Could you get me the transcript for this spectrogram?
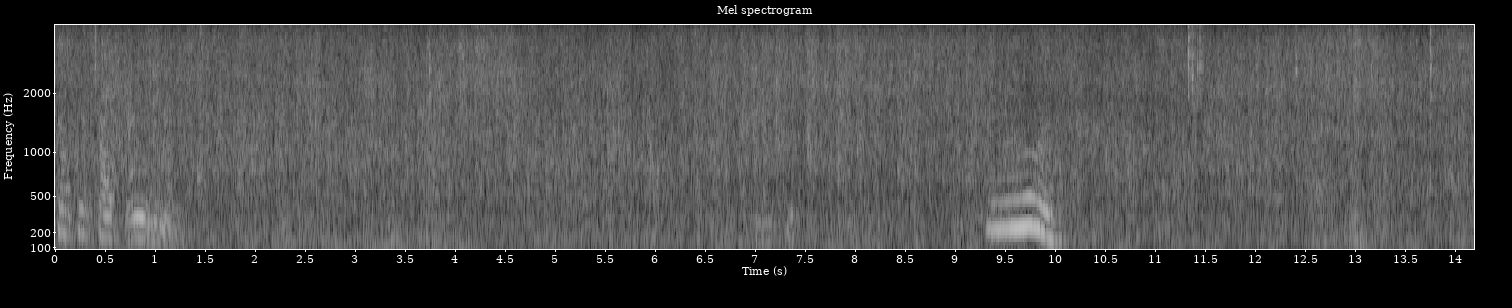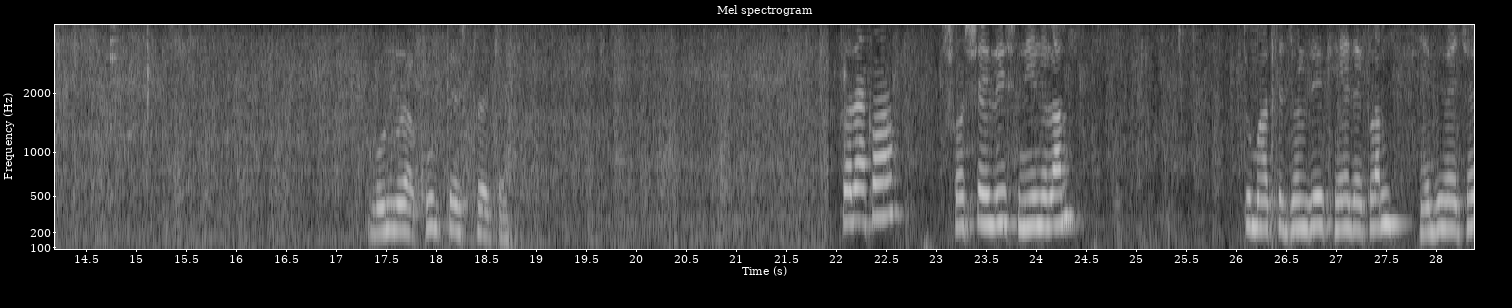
সবজি খাইতাম বন্ধুরা, খুব টেস্ট হয়েছে। তো দেখো, সর্ষে ইলিশ নিয়ে নিলাম। একটু মাছের ঝোল দিয়ে খেয়ে দেখলাম, হেভি হয়েছে।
